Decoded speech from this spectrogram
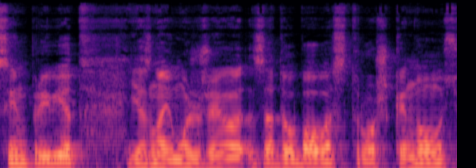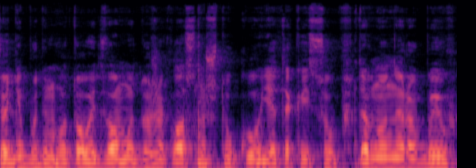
Всім привіт! Я знаю, може вже його задовбав вас трошки. але сьогодні будемо готувати з вами дуже класну штуку. Я такий суп давно не робив.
